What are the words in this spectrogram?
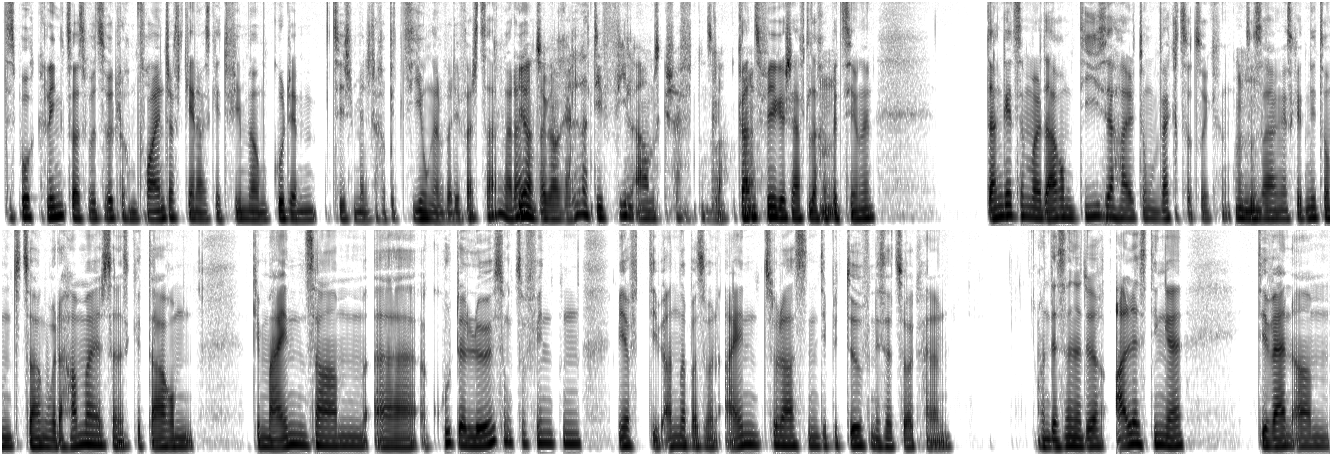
das Buch klingt so, als würde es wirklich um Freundschaft gehen, aber es geht vielmehr um gute zwischenmenschliche Beziehungen, würde ich fast sagen, oder? Ja, und sogar relativ viel armes Geschäft und so. Ganz viel geschäftliche Mhm. Beziehungen. Dann geht es einmal darum, diese Haltung wegzudrücken. Mhm. Zu sagen, es geht nicht darum zu sagen, wo der Hammer ist, sondern es geht darum, gemeinsam äh, eine gute Lösung zu finden, mir auf die andere Person einzulassen, die Bedürfnisse zu erkennen. Und das sind natürlich alles Dinge, die werden ähm,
